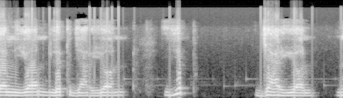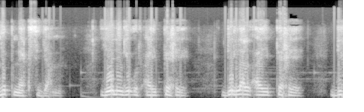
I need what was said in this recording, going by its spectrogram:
leen yoon lépp jaar yoon yépp jaar yoon ñépp nekk ci jàmm. Yéen a ngi ut ay pexe di lal ay pexe di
